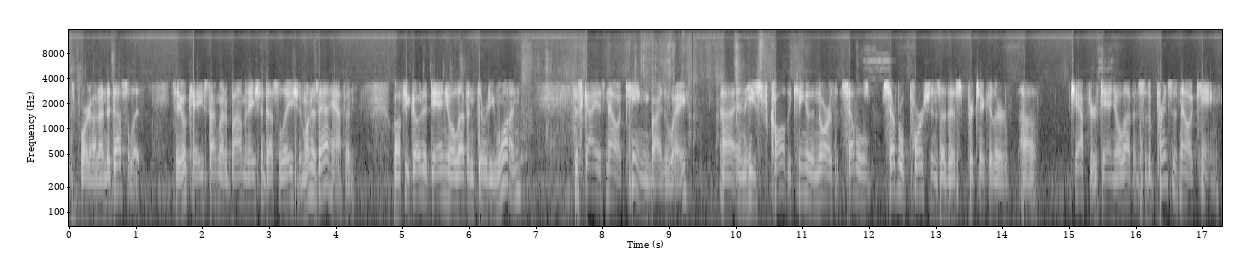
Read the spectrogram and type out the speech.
is poured out on the desolate. Say, okay, he's talking about abomination and desolation. When does that happen? Well, if you go to Daniel 11:31, this guy is now a king, by the way, uh, and he's called the king of the north. Several several portions of this particular uh, chapter of Daniel 11. So the prince is now a king.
